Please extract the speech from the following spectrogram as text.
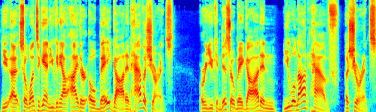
You, uh, so, once again, you can either obey God and have assurance, or you can disobey God and you will not have assurance.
